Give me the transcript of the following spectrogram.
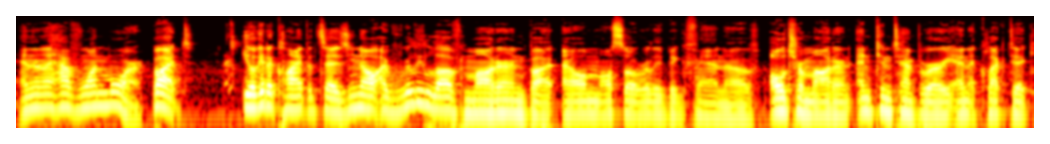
And then I have one more. But you'll get a client that says, you know, I really love modern, but I'm also a really big fan of ultra modern and contemporary and eclectic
